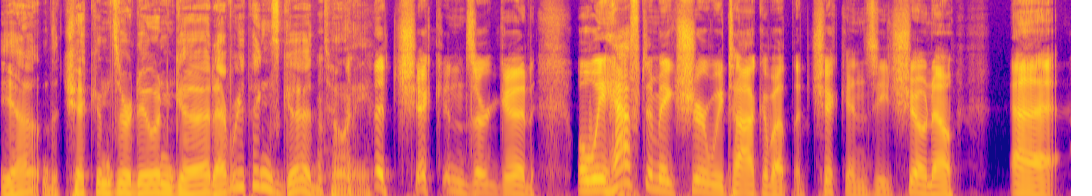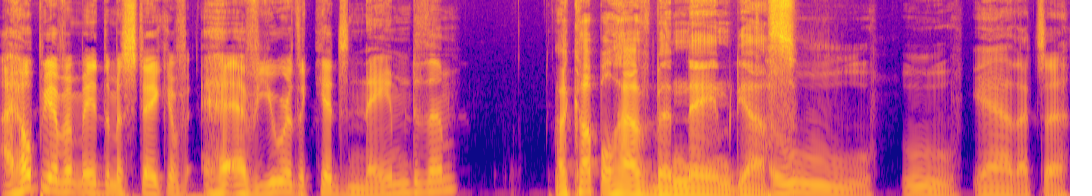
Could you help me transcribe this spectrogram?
yeah, the chickens are doing good. Everything's good, Tony. The chickens are good. Well, we have to make sure we talk about the chickens each show. Now, uh, I hope you haven't made the mistake of have you or the kids named them? a couple have been named, yes. Ooh, ooh, yeah, that's a.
